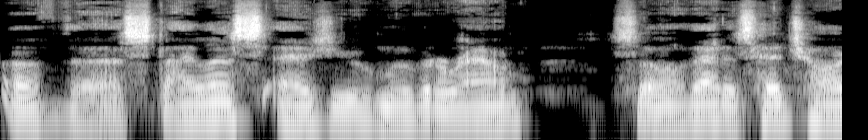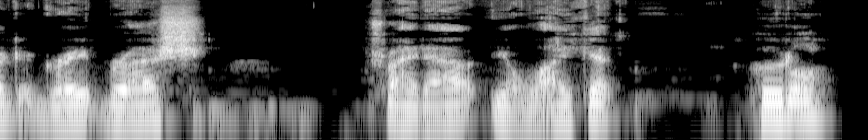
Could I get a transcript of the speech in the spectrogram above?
of the stylus as you move it around. So that is Hedgehog, a great brush. Try it out, you'll like it. Poodle,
